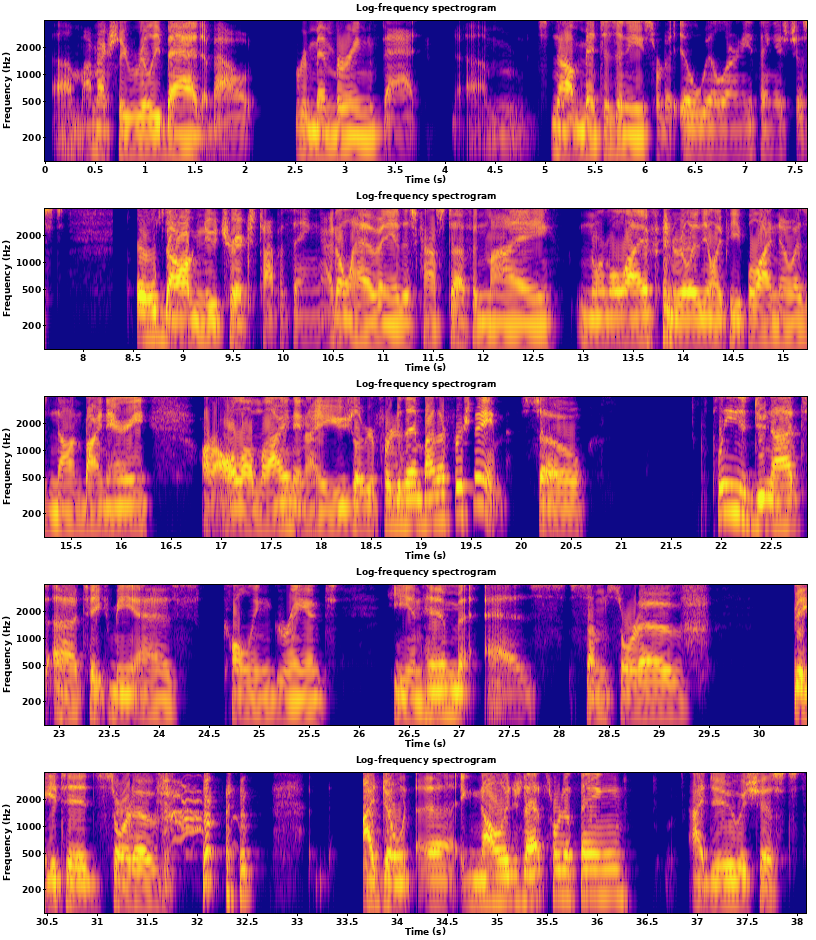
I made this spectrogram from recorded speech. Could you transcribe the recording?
Um, I'm actually really bad about remembering that. Um, it's not meant as any sort of ill will or anything. It's just old dog, new tricks type of thing. I don't have any of this kind of stuff in my normal life, and really the only people I know as non binary are all online, and I usually refer to them by their first name. So please do not uh, take me as calling Grant he and him as some sort of bigoted sort of. I don't uh, acknowledge that sort of thing. I do. It's just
